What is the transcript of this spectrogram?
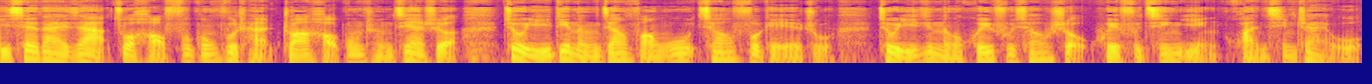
一切代价做好复工复产，抓好工程建设，就一定能将房屋交付给业主，就一定能恢复销售、恢复经营、还清债务。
